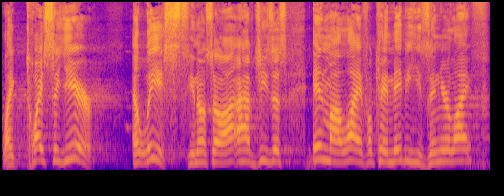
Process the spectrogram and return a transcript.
like twice a year at least, you know, so I have Jesus in my life. Okay, maybe he's in your life,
